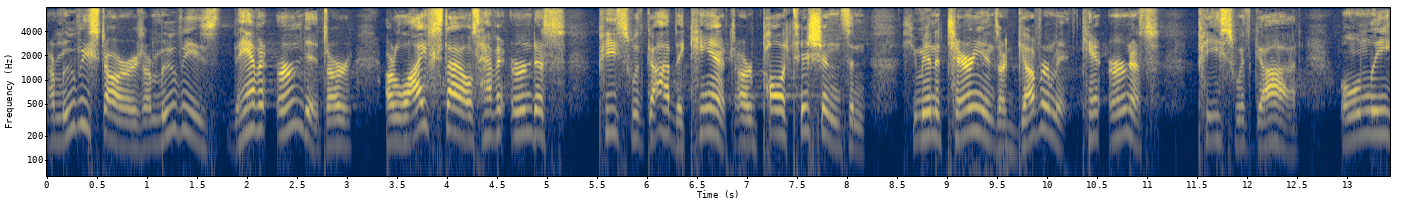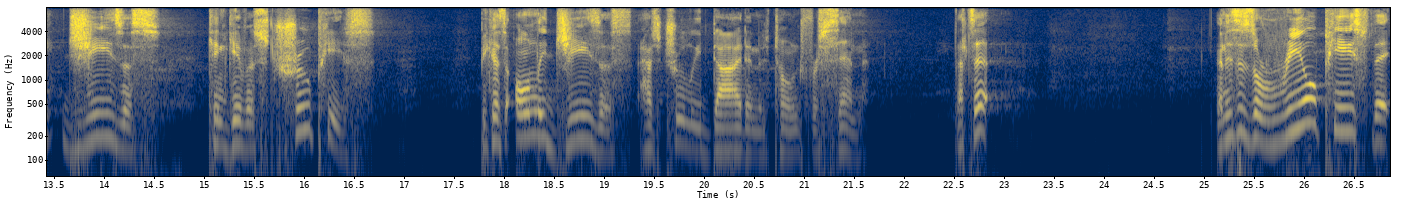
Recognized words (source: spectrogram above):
Our movie stars, our movies, they haven't earned it. Our, our lifestyles haven't earned us peace with God. They can't. Our politicians and humanitarians, our government can't earn us peace with God. Only Jesus can give us true peace Because only Jesus has truly died and atoned for sin. That's it. And this is a real peace that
